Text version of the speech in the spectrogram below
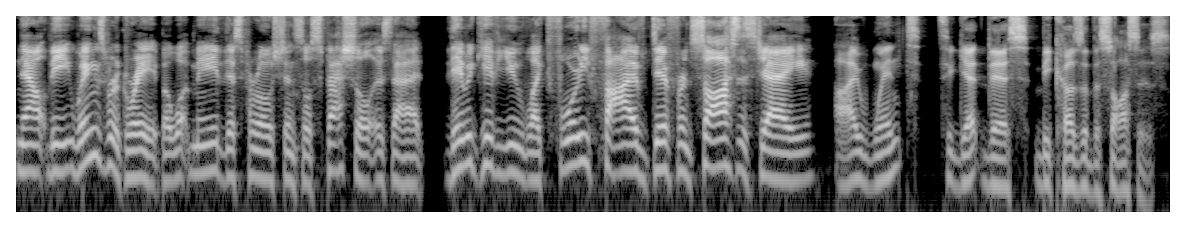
Now, the wings were great, but what made this promotion so special is that they would give you like 45 different sauces, Jay. I went to get this because of the sauces.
